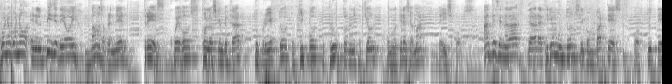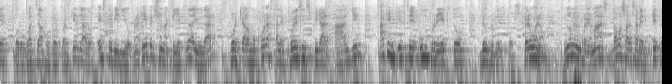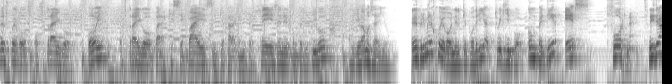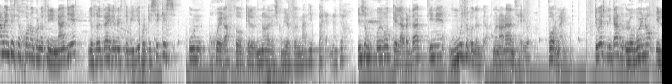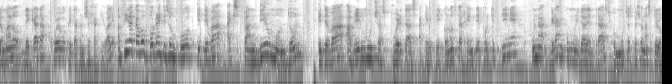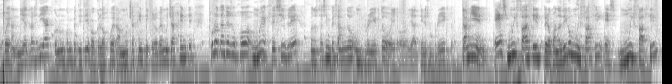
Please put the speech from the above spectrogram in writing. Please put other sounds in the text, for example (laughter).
Bueno, bueno, en el vídeo de hoy vamos a aprender tres juegos con los que empezar tu proyecto, tu equipo, tu club, tu organización, como lo quieras llamar, de esports. Antes de nada, te agradecería un montón si compartes por Twitter, por WhatsApp o por cualquier lado este vídeo con aquella persona que le pueda ayudar, porque a lo mejor hasta le puedes inspirar a alguien a que empiece un proyecto de un club de esports. Pero bueno, no me enrollo más, vamos a saber qué tres juegos os traigo hoy Os traigo para que sepáis y que para que empecéis en el competitivo Así que vamos a ello El primer juego en el que podría tu equipo competir es Fortnite. Literalmente este juego no conoce ni nadie Y os lo he traído en este vídeo porque sé que es un juegazo que no lo ha descubierto nadie para nada. Y es un juego que la verdad tiene mucho potencial. Bueno, ahora en serio Fortnite te voy a explicar lo bueno y lo malo de cada juego que te aconseja aquí, ¿vale? Al fin y al cabo, Fortnite es un juego que te va a expandir un montón Que te va a abrir muchas puertas a que te conozca gente Porque tiene una gran comunidad detrás Con muchas personas que lo juegan día tras día Con un competitivo que lo juega mucha gente y que lo ve mucha gente Por lo tanto es un juego muy accesible cuando estás empezando un proyecto o, o ya tienes un proyecto También es muy fácil, pero cuando digo muy fácil es muy fácil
